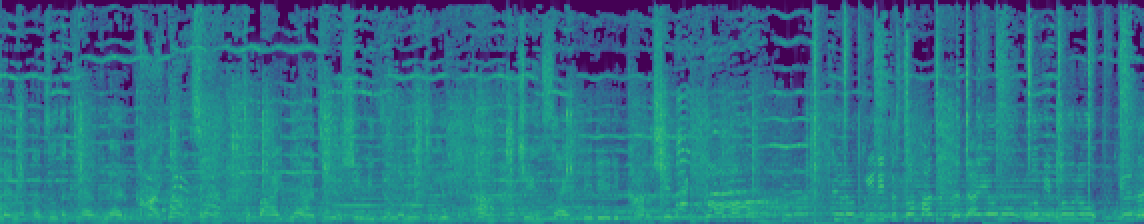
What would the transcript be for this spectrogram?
れの数だけ埋める海岸線さばいて味よし水の道豊か。人生ビリリからしれんこ黒霧と染まず漂う海ブルー湯波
